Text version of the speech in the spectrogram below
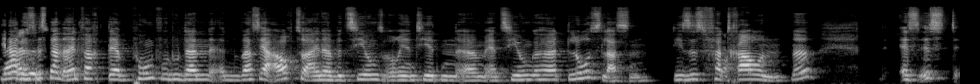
ja, also, das ist dann einfach der Punkt, wo du dann, was ja auch zu einer beziehungsorientierten ähm, Erziehung gehört, loslassen. Dieses Vertrauen. Ne? Es ist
